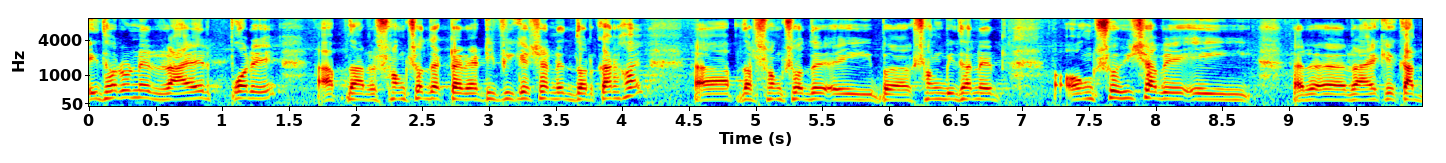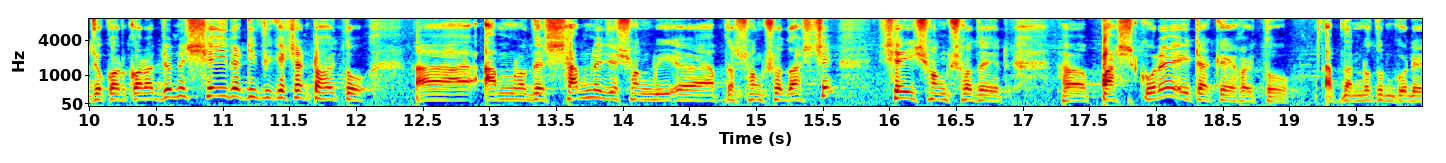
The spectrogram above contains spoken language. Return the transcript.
এই ধরনের রায়ের পরে আপনার সংসদে একটা র্যাটিফিকেশানের দরকার হয়। আপনার সংসদে এই সংবিধানের অংশ হিসাবে এই রায়কে কার্যকর করার জন্য সেই র্যাটিফিকেশনটা হয়তো আমাদের সামনে যে সংবি আপনার সংসদ আসছে, সেই সংসদের পাশ করে এটাকে হয়তো আপনার নতুন করে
